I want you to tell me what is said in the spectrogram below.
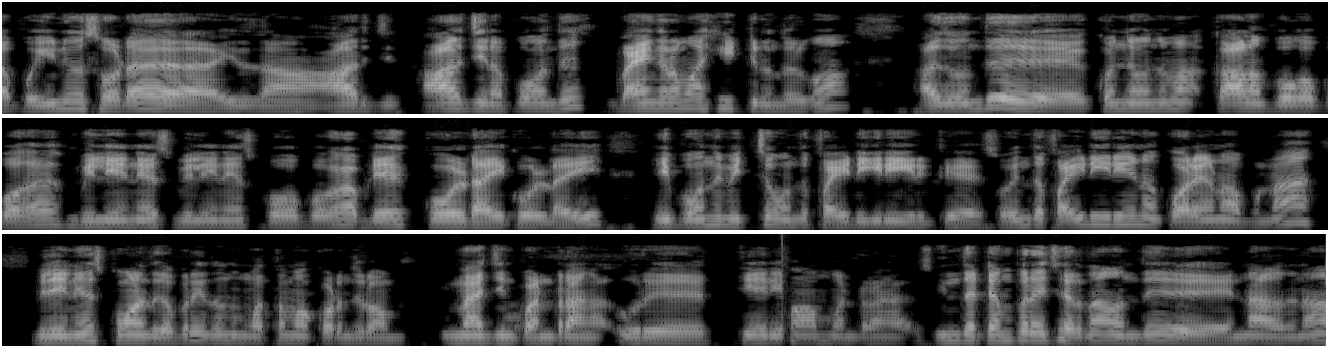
அப்போ யூனிவர்ஸோட இதுதான் ஆர்ஜின் ஆர்ஜின் அப்போ வந்து பயங்கரமாக ஹீட் இருந்திருக்கும். அது வந்து கொஞ்சம் கொஞ்சமா காலம் போக போக பில்லியனர்ஸ் பில்லியனர்ஸ் போக போக அப்படியே கோல்ட் ஆகி கோல்ட் ஆகி இப்போ வந்து மிச்சம் வந்து ஃபைவ் டிகிரி இருக்கு. ஸோ இந்த ஃபைவ் டிகிரி நான் குறையணும் அப்படின்னா பில்லியனர்ஸ் போனதுக்கப்புறம் இது வந்து மொத்தமா குறைஞ்சிரும். இமேஜின் பண்றாங்க. ஒரு தியரி ஃபார்ம் பண்றாங்க. இந்த டெம்பரேச்சர் தான் வந்து என்ன ஆகுதுன்னா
